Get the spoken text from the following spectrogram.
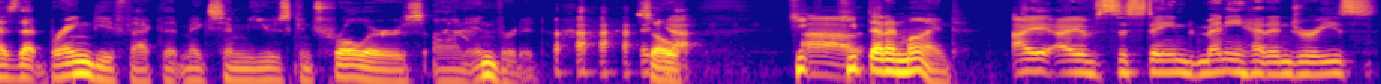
has that brain defect that makes him use controllers on inverted So- Yeah. keep, Uh, keep that in mind I, I have sustained many head injuries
